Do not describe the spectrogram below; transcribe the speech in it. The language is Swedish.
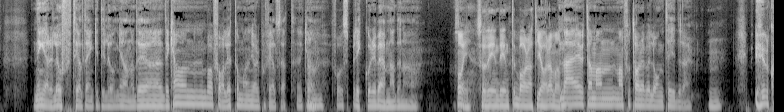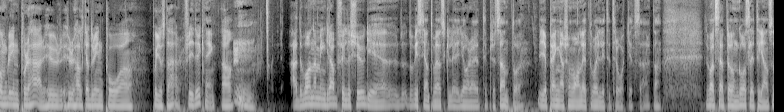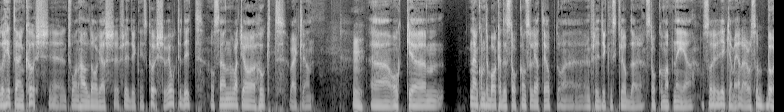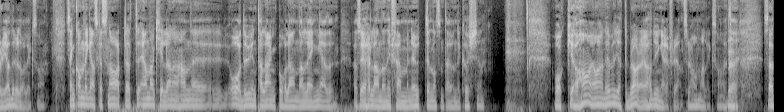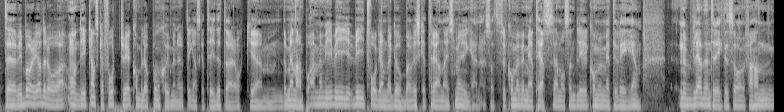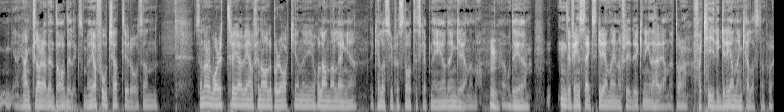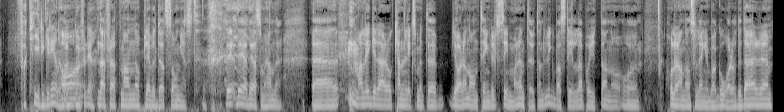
ner luft helt enkelt i lungan. Och det, det kan vara farligt om man gör det på fel sätt. Det kan Mm. få sprickor i vävnaderna. Oj, så det är, det är inte bara att göra man? Nej, utan man, man får ta det över lång tid det där. Mm. Hur kom du in på det här? Hur, hur halkade du in på, på just det här? Fridykning. Ja, Ja, det var när min grabb fyllde 20, då, då visste jag inte vad jag skulle göra till present då. Ge pengar som vanligt, det var ju lite tråkigt så här, utan det var ett sätt att umgås lite grann. Så då hittade jag en kurs, eh, två och en halv dagars eh, fridykningskurs. Så vi åkte dit och sen vart jag hooked, verkligen mm. Eh, och ehm, när jag kom tillbaka till Stockholm så letade jag upp då eh, en fridykningsklubb där, Stockholm Apnea. Och så gick jag med där och så började det då liksom. Sen kom det ganska snart att en av killarna, han, eh, åh du är ju en talang på att hålla andan länge. Alltså jag höll andan i fem minuter eller något sånt där under kursen. Och jaha, ja det är väl jättebra då. Jag hade ju inga referenser, har man liksom. Nej. Så att eh, vi började då, och det gick ganska fort, vi kom väl upp på en sju minuter ganska tidigt där. Och eh, då menar han på, ah, men vi, vi, vi två gamla gubbar, vi ska träna i smyg här nu. Så, att, så kommer vi med till SM och sen blir, kommer vi med till VM. Nu blev det inte riktigt så, för han, han klarade inte av det liksom. Men jag fortsatte ju då. Sen, sen har det varit tre VM-finaler på raken i Hollandan länge. Det kallas ju för statisk apnea, den grenen då. Mm. Och det, det finns sex grenar inom fridykning, det här är en av dem. Fakirgrenen kallas den för. Fakirgrenen, var, varför det? Därför att man upplever dödsångest. Det, det är det som händer. Eh, man ligger där och kan liksom inte göra någonting. Du simmar inte, utan du ligger bara stilla på ytan och, och håller andan så länge det bara går. Och det där, eh,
